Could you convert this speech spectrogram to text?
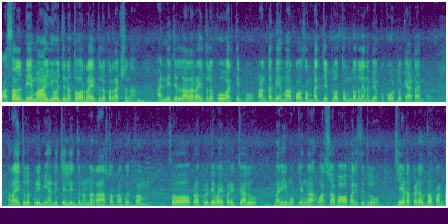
ఫసల్ బీమా యోజనతో రైతులకు రక్షణ. అన్ని జిల్లాల రైతులకు వర్తింపు. పంట బీమా కోసం బడ్జెట్లో తొమ్మిది వందల ఎనభై ఒక్క కోట్లు కేటాయింపు. రైతులు ప్రీమియాన్ని చెల్లించనున్న రాష్ట్ర ప్రభుత్వం. సో ప్రకృతి వైపరీత్యాలు మరీ ముఖ్యంగా వర్షాభావ పరిస్థితులు చీడపీడలతో పంట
